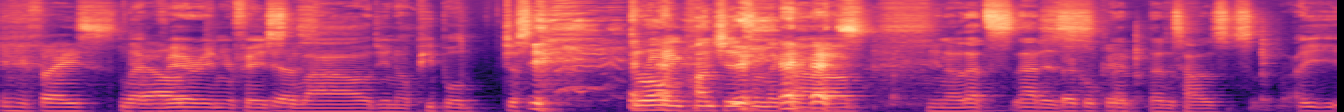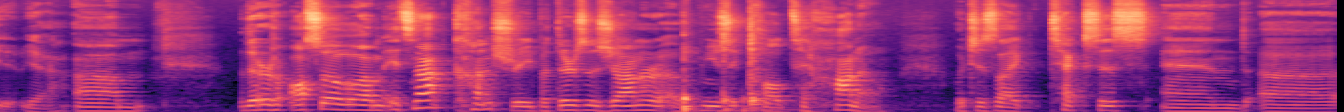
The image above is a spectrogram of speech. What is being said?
In your face, Yeah, loud. very in your face, Yes. loud. You know, people just throwing punches in the crowd. You know, that's that is that, that is how it's I, yeah. Um, there's also um, it's not country, but there's a genre of music called Tejano, which is like Texas and uh,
